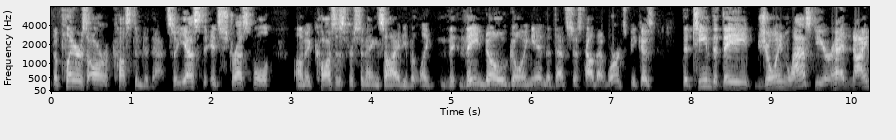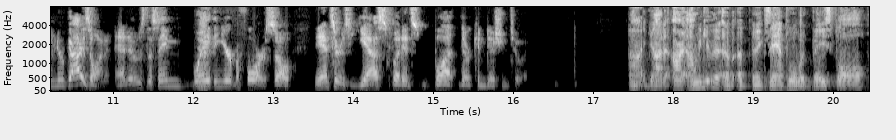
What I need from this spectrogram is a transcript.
the players are accustomed to that. So yes, it's stressful. Um, it causes for some anxiety, but like th- they know going in that that's just how that works because the team that they joined last year had nine new guys on it, and it was the same way yeah. the year before. So the answer is yes, but it's but they're conditioned to it. All right, got it. All right, I'm going to give a, a, an example with baseball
